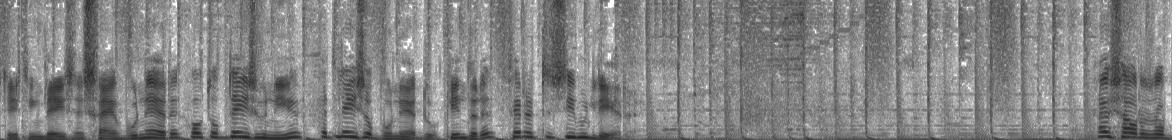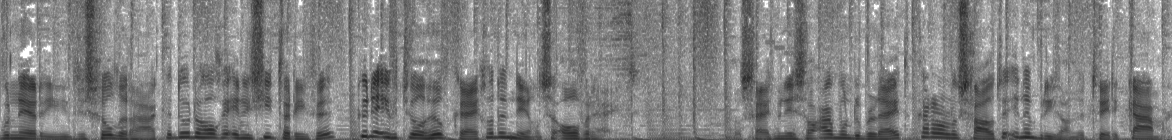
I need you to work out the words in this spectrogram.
Stichting Lezen en Schrijven Bonaire hoopt op deze manier het lezen op Bonaire door kinderen verder te stimuleren. Huishoudens op Bonaire die in de schulden raken door de hoge energietarieven kunnen eventueel hulp krijgen van de Nederlandse overheid. Dat schrijft minister van Armoedebeleid Carole Schouten in een brief aan de Tweede Kamer.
